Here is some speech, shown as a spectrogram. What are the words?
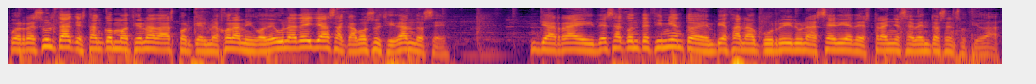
Pues resulta que están conmocionadas porque el mejor amigo de una de ellas acabó suicidándose, y a raíz de ese acontecimiento empiezan a ocurrir una serie de extraños eventos en su ciudad.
